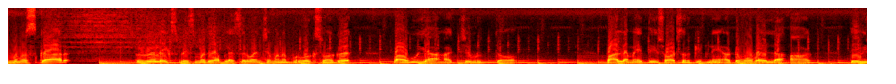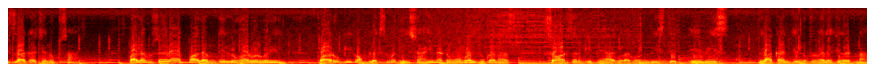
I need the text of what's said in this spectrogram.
नमस्कार. रुरल एक्सप्रेसमध्ये आपल्या सर्वांचे मनपूर्वक स्वागत. पाहूया आजचे वृत्त. पालम येथे शॉर्ट सर्किटने ऑटोमोबाईलला आग तेवीस लाखाचे नुकसान. पालम शहरात पालम ते लोहा रोडवरील फारुकी कॉम्प्लेक्समधील शाहीन ऑटोमोबाईल दुकानास शॉर्ट सर्किटने आग लागून वीस ते तेवीस लाखांचे नुकसान झाल्याची घटना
